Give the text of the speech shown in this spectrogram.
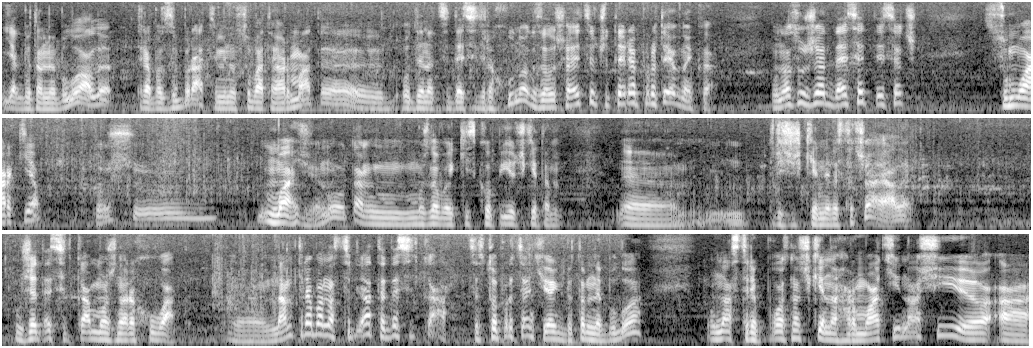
Як би там не було, але треба забирати, мінусувати гармати. 11-10 рахунок, залишається 4 противника. У нас вже 10 тисяч сумарки. Тож е, майже. Ну там, можливо, якісь копійочки там е, трішечки не вистачає, але вже 10к можна рахувати. Е, Нам треба настріляти 10к. Це 100%, як би там не було. У нас три позначки на гарматі нашій. е, А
